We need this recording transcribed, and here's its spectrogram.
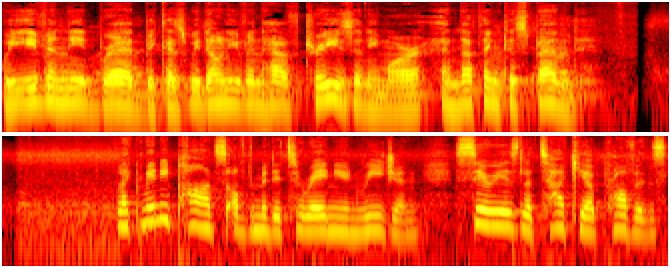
We even need bread because we don't even have trees anymore and nothing to spend. Like many parts of the Mediterranean region, Syria's Latakia province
